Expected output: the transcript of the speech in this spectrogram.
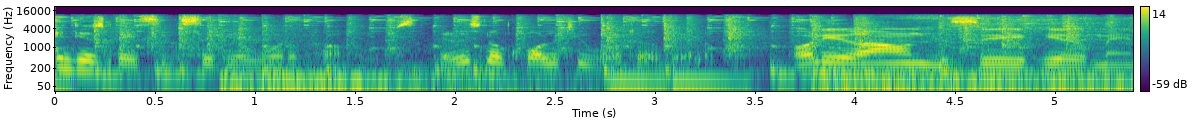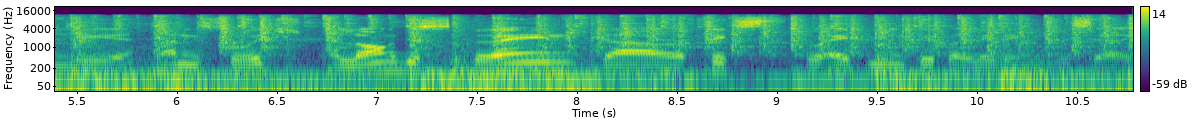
India is facing severe water problems. There is no quality water available. All around, you see here mainly running sewage. Along this drain, there are six to eight million people living in this area.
